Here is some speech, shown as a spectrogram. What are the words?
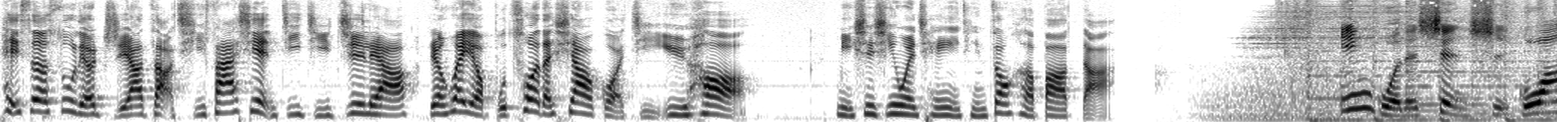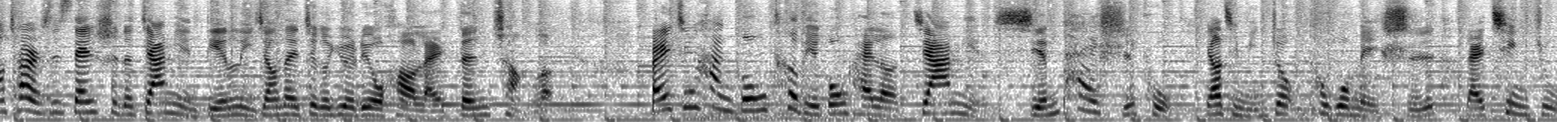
黑色素瘤，只要早期发现、积极治疗，仍会有不错的效果及预后。米氏新闻陈以婷综合报道。英国的盛世，国王查尔斯三世的加冕典礼将在这个月六号来登场了。白金汉宫特别公开了加冕咸派食谱，邀请民众透过美食来庆祝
